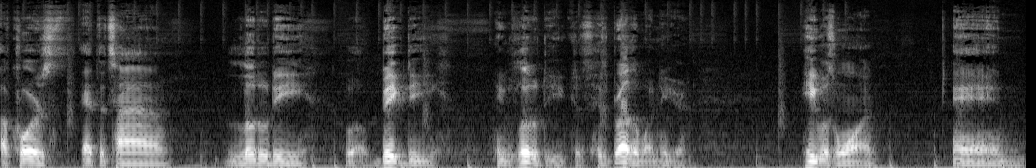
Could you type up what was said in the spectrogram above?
of course at the time little d well, Big D, he was Little D because his brother wasn't here. He was one, and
